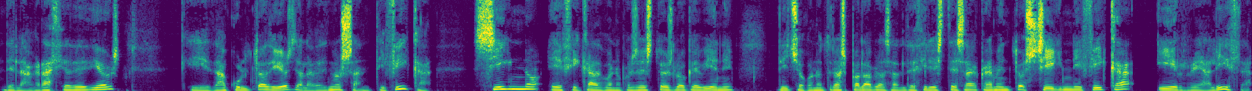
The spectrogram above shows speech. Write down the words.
de la gracia de Dios que da culto a Dios y a la vez nos santifica. Signo eficaz. Bueno, pues esto es lo que viene dicho con otras palabras al decir este sacramento, significa y realiza.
